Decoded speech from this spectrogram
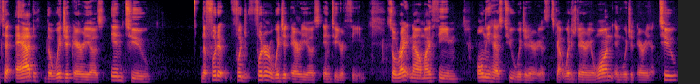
to add the widget areas into the footer, footer widget areas into your theme. So right now my theme only has two widget areas. It's got widget area 1 and widget area 2.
